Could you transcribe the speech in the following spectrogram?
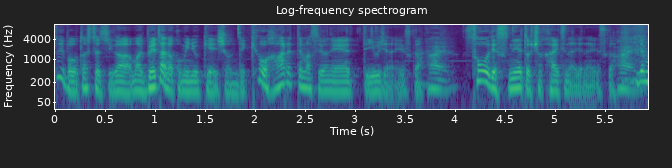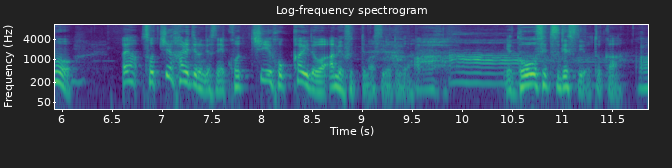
例えば私たちが、まあ、ベタなコミュニケーションで「今日晴れてますよね」って言うじゃないですか「はい。そうですね」としか書いてないじゃないですか、はい。でも「いやそっち晴れてるんですね。こっち北海道は雨降ってますよ」とか。あ「いや豪雪ですよ」とか。あうん、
